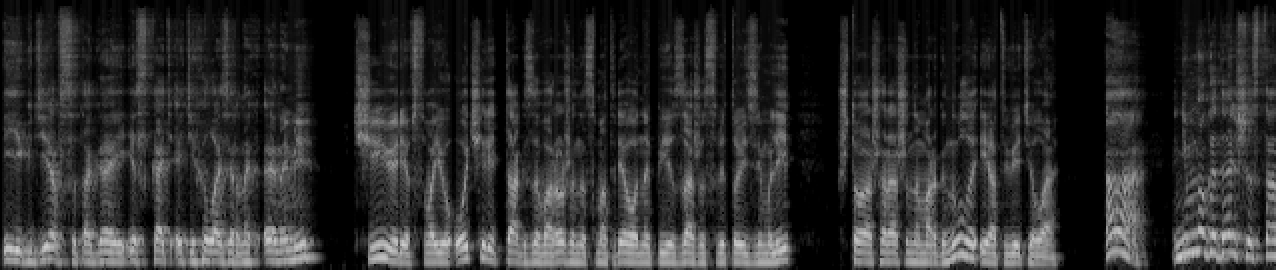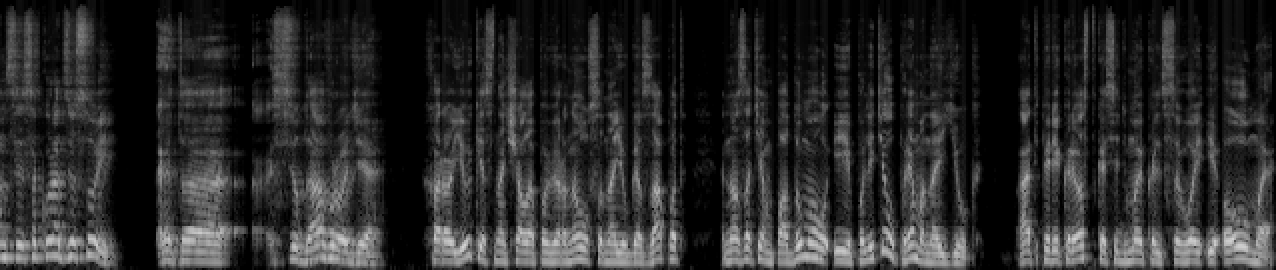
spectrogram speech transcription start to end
и где в Сатагае искать этих лазерных энеми?» Чиюри, в свою очередь, так завороженно смотрела на пейзажи Святой Земли, что ошарашенно моргнула и ответила. «А, немного дальше станции Сакурадзюсуй. Это... сюда вроде...» Харуюки сначала повернулся на юго-запад, но затем подумал и полетел прямо на юг. От перекрестка седьмой кольцевой и Оумы,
